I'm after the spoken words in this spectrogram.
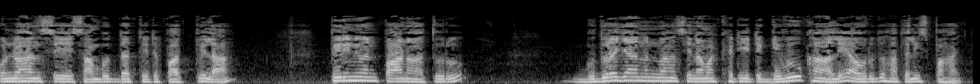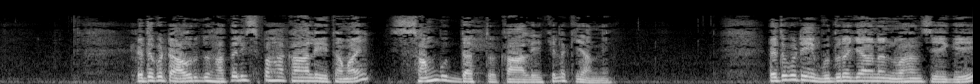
උන්වහන්සේ සම්බුද්ධත්වයට පත් වෙලා පිරිනිවන් පාන අතුරු බුදුරජාණන් වහන්සේ නමක් හැටියට ගෙවූ කාලය අවුරුදු 45යි. එතකොට අවුරුදු 45 කාලේ තමයි සම්බුද්ධත්ව කාලය කියලා කියන්නේ. එතකොට මේ බුදුරජාණන් වහන්සේගේ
